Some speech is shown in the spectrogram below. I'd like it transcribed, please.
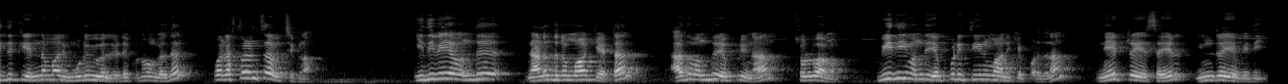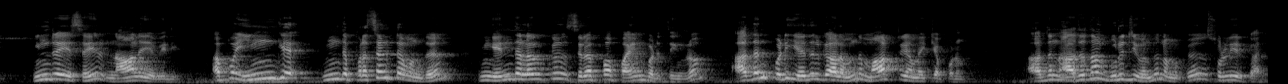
இதுக்கு என்ன மாதிரி முடிவுகள் எடுக்கணுங்கிறத ஒரு ரெஃபரன்ஸாக வச்சுக்கலாம். இதுவே வந்து நடந்துடுமா கேட்டால் அது வந்து எப்படின்னா சொல்லுவாங்க விதி வந்து எப்படி தீர்மானிக்கப்படுதுன்னா நேற்றைய செயல் இன்றைய விதி இன்றைய செயல் நாளைய விதி. அப்போ இங்கே இந்த ப்ரெசண்ட்டை வந்து நீங்கள் எந்த அளவுக்கு சிறப்பாக பயன்படுத்துங்களோ அதன்படி எதிர்காலம் வந்து மாற்றி அமைக்கப்படும். அதன் அதுதான் குருஜி வந்து நமக்கு சொல்லியிருக்காரு.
